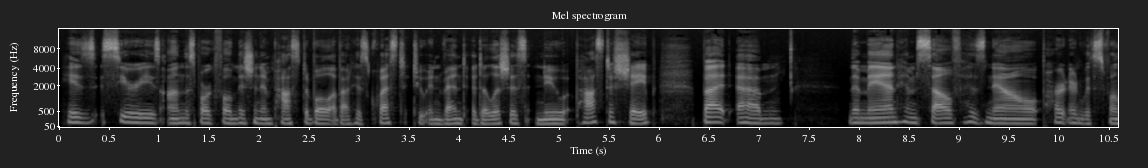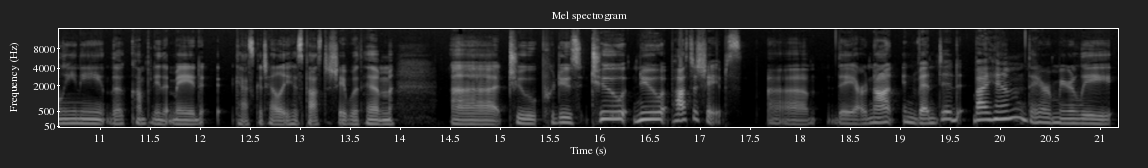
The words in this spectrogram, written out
his series on the Sporkful Mission Impossible about his quest to invent a delicious new pasta shape. But um, the man himself has now partnered with Sfoglini, the company that made Cascatelli his pasta shape with him, uh, to produce two new pasta shapes. Uh, they are not invented by him, they are merely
